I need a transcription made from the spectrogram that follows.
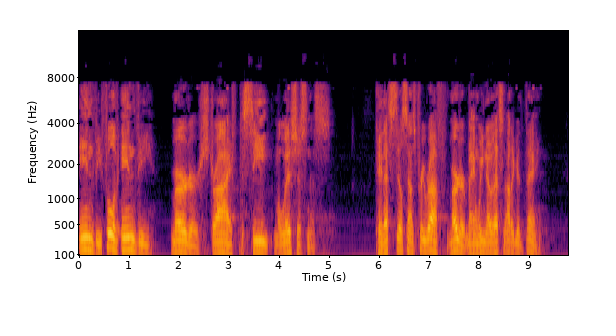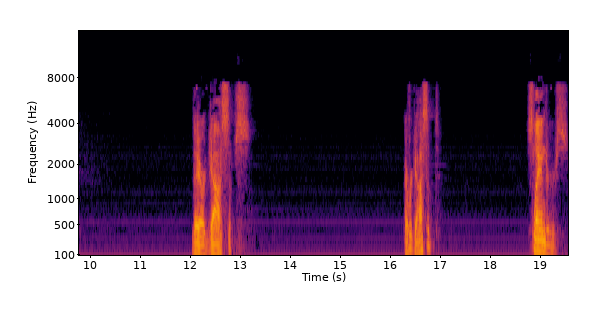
envy, full of envy, murder, strife, deceit, maliciousness. Okay, that still sounds pretty rough. Murder, man, we know that's not a good thing. They are gossips. Ever gossiped? Slanders.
